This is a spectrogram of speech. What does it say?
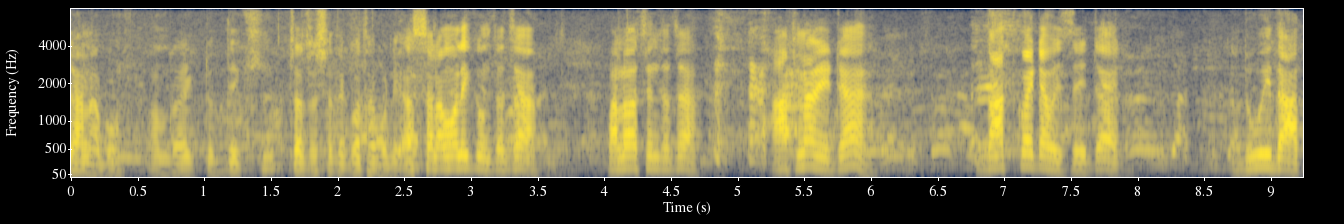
জানাব। আমরা একটু দেখি চাচার সাথে কথা বলি। আসসালামু আলাইকুম চাচা। ভালো আছেন চাচা? আপনার এটা? দাঁত কয়টা হয়েছে এটার? দুই দাঁত।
